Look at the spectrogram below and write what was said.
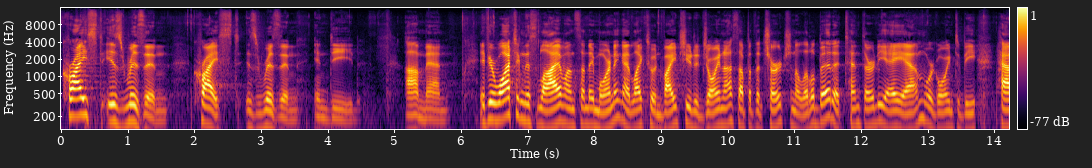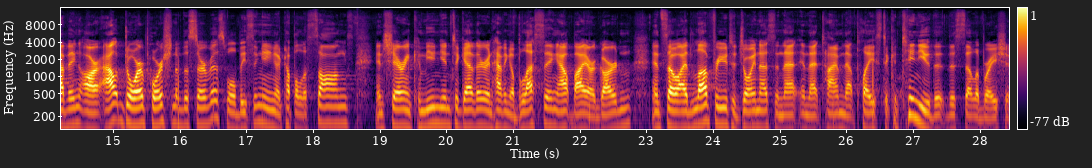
Christ is risen. Christ is risen indeed. Amen. If you're watching this live on Sunday morning, I'd like to invite you to join us up at the church in a little bit at 10:30 a.m. We're going to be having our outdoor portion of the service. We'll be singing a couple of songs and sharing communion together and having a blessing out by our garden. And so I'd love for you to join us in that, in that time, that place to continue the, this celebration.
